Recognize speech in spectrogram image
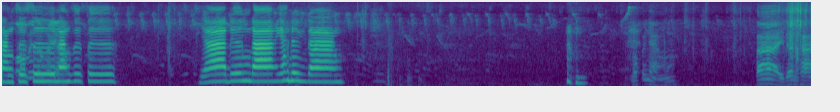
นั่งซื่อๆนั่งซื่อๆอย่าดึงดางอย่าดึงดางๆรถไปหยัง ไปเดินทาง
